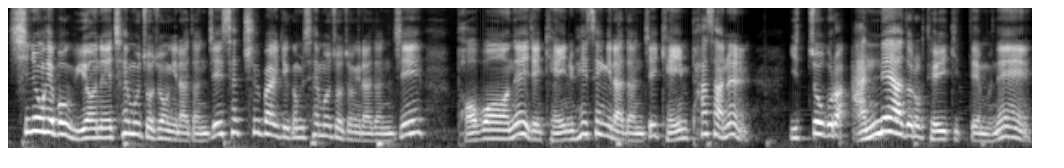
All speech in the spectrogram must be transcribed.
신용회복위원회 채무조정이라든지 새출발기금 세무조정이라든지 법원의 이제 개인 회생이라든지 개인 파산을 이쪽으로 안내하도록 되어 있기 때문에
